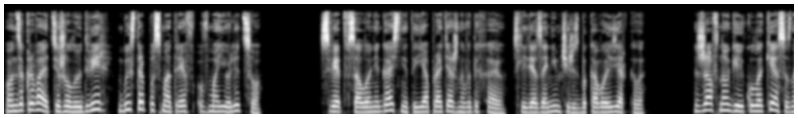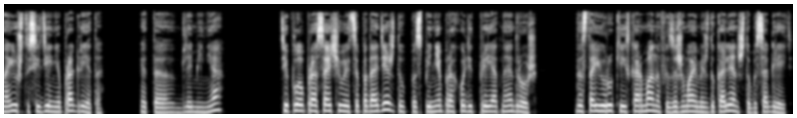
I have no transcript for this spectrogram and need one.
Он закрывает тяжелую дверь, быстро посмотрев в мое лицо. Свет в салоне гаснет, и я протяжно выдыхаю, следя за ним через боковое зеркало. Сжав ноги и кулаки, осознаю, что сиденье прогрето. Это для меня? Тепло просачивается под одежду, по спине проходит приятная дрожь. Достаю руки из карманов и зажимаю между колен, чтобы согреть.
